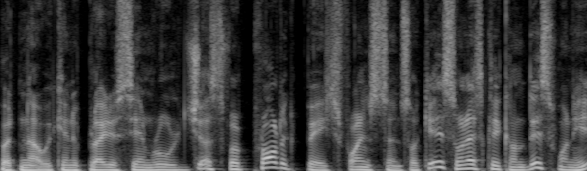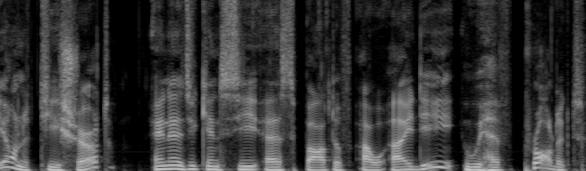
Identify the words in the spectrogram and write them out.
But now we can apply the same rule just for product page, for instance. Okay, so let's click on this one here on a t-shirt. And as you can see, as part of our ID, we have product.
